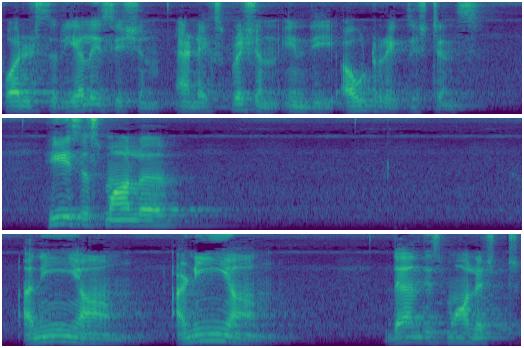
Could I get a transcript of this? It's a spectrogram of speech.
for its realization and expression in the outer existence. He is a smaller aniyan, aniyan than the smallest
